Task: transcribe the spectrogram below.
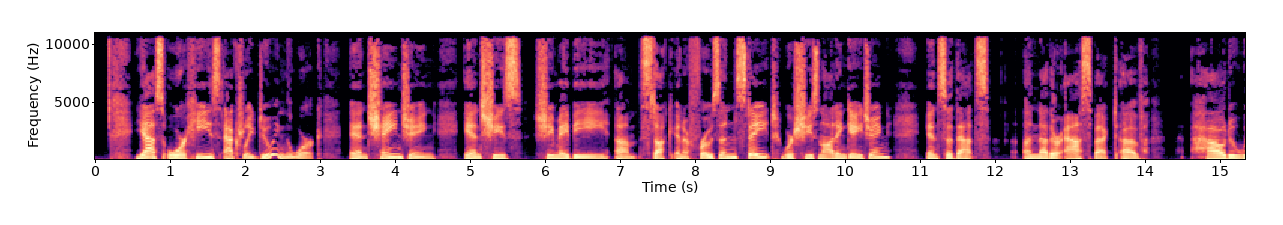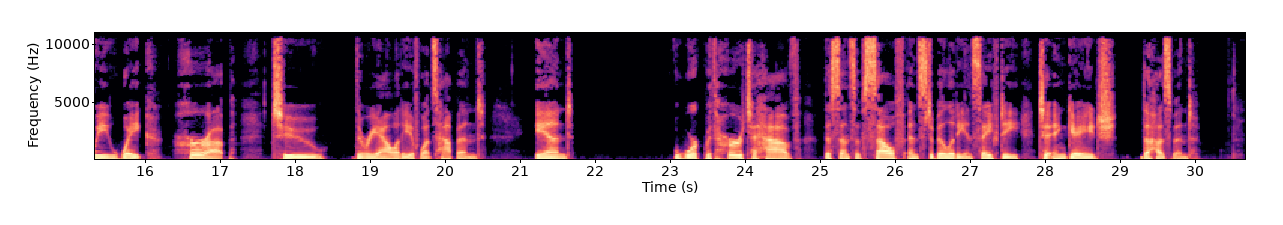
Yes, or he's actually doing the work and changing, and she's she may be um, stuck in a frozen state where she's not engaging. And so that's another aspect of how do we wake her up to the reality of what's happened and work with her to have the sense of self and stability and safety to engage the husband.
